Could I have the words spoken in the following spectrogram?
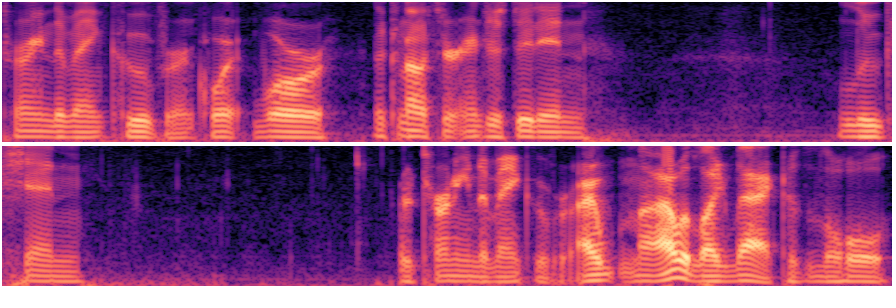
turning to Vancouver, and or the Canucks are interested in Luke Schenn returning to Vancouver. I I would like that because of the whole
